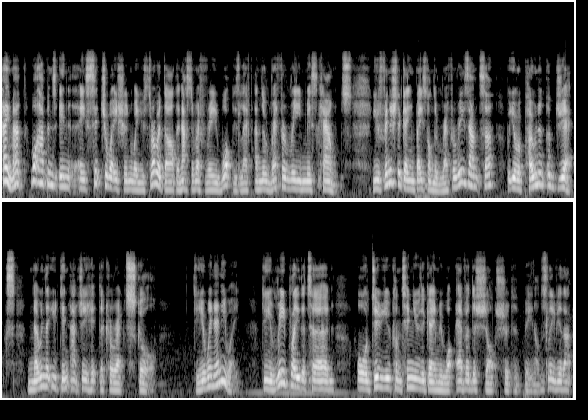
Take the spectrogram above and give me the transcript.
hey Matt, what happens in a situation where you throw a dart, then ask the referee what is left, and the referee miscounts? You finish the game based on the referee's answer, but your opponent objects, knowing that you didn't actually hit the correct score. Do you win anyway? Do you replay the turn, or do you continue the game with whatever the shot should have been? I'll just leave you that.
